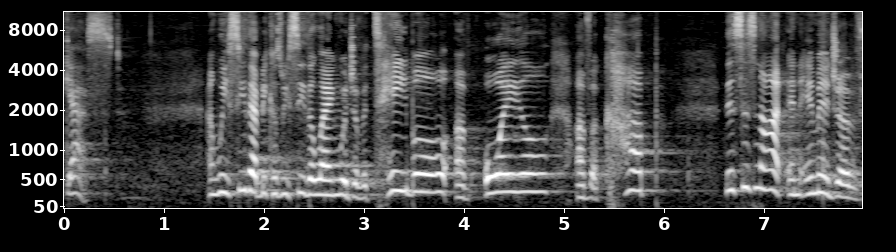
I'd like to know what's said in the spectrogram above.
guest. And we see that because we see the language of a table, of oil, of a cup. This is not an image of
